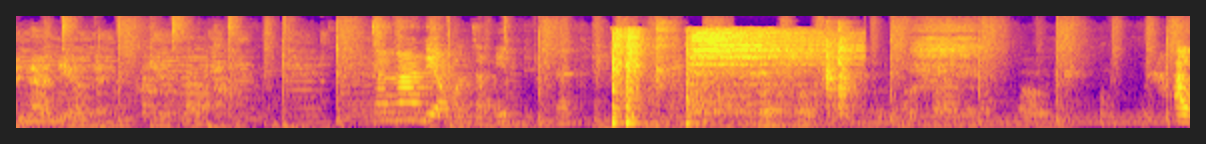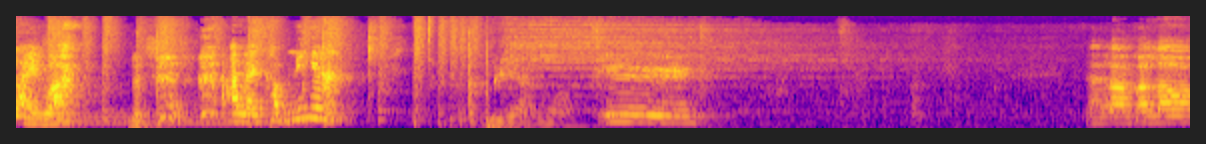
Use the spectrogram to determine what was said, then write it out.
เช่นหน้าเดียวได้ไหมเดียวกันถ้าหน้าเดียวมันจะไม่ติดกันอะไรวะ อะไรครับเนี่ยเรียงหมดเออแล้วเราก็ลอก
